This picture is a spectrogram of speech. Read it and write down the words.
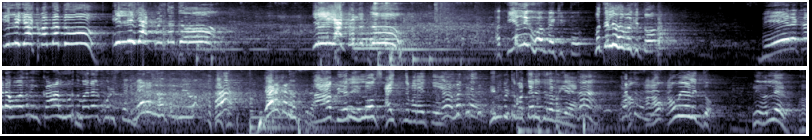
ಇಲ್ಲಿಗೆ ಯಾಕೆ ಬಂದದ್ದು? ಇಲ್ಲಿಗೆ ಯಾಕೆ ಬಂದದ್ದು? ಇಲ್ಲಿ ಯಾಕೆ ಬಂದದ್ದು? ಮತ್ತೆ ಎಲ್ಲಿಗೆ ಹೋಗ್ಬೇಕಿತ್ತು? ಮತ್ತೆ ಎಲ್ಲಿಗೆ ಹೋಗ್ಬೇಕಿತ್ತು? ಬೇರೆ ಕಡೆ ಹೋದ್ರೆ ನಿಮ್ ಕಾಲ್ ಮುರಿದು ಮನೇಲಿ ಕೂರಿಸ್ತೇನೆ. ಬೇರೆ ಎಲ್ಲಿ ಹೋಗ್ತೀರಿ ನೀವು? ಹಾ? ಬೇರೆ ಕಡೆ ಹೋಗ್ತೀರಾ? ನಾ ಬೇರೆ ಎಲ್ಲೋ ಹೋಗಿ ಸಾಯ್ತೀನಿ ಮರೈತಿ ಹಾ, ಮತ್ತೆ? ನಿನ್ ಬಿಟ್ಟು ಮತ್ತೆ ಯಾರಿದ್ದೀರ ನನಗೆ? ಹಾ, ಮತ್ತೆ ಅವ- ಹೇಳಿದ್ದು. ನೀವು ಅಲ್ಲೇ ಹೇಳು. ಹಾ.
